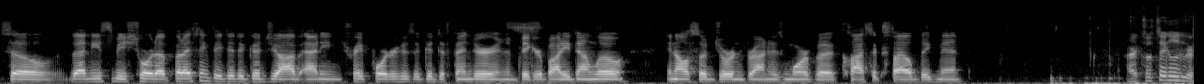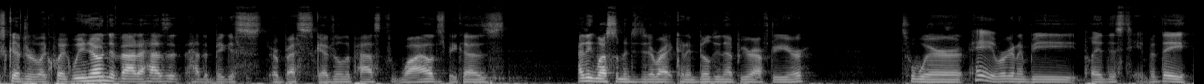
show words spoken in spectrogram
So that needs to be shored up. But I think they did a good job adding Trey Porter, who's a good defender and a bigger body down low, and also Jordan Brown, who's more of a classic style big man. All right, so let's take a look at their schedule really quick. We know Nevada hasn't had the biggest or best schedule the past while, just because I think Musselman did it right, kind of building up year after year to where, hey, we're to be play this team. But they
